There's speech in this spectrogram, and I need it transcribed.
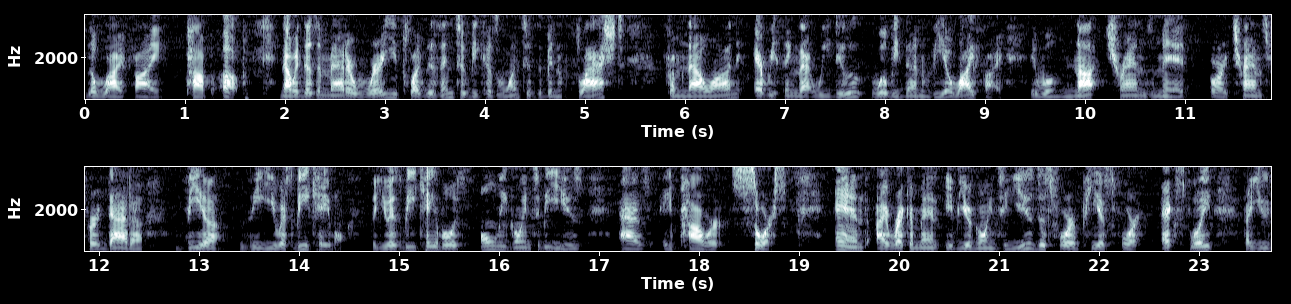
the Wi-Fi pop up. Now it doesn't matter where you plug this into because once it's been flashed from now on everything that we do will be done via Wi-Fi. It will not transmit or transfer data via the USB cable. The USB cable is only going to be used as a power source. And I recommend if you're going to use this for a PS4 exploit that you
